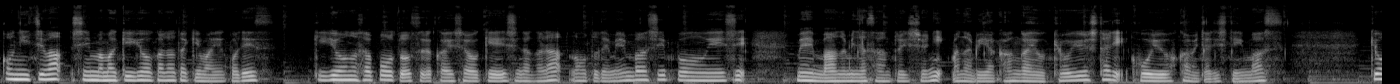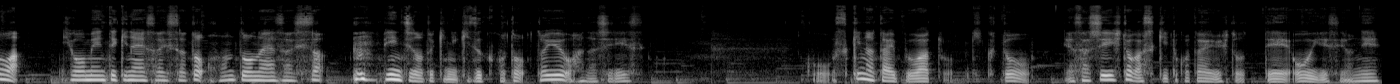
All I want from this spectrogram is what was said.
こんにちは。シンママ起業家の滝真由子です。起業のサポートをする会社を経営しながらノートでメンバーシップを運営しメンバーの皆さんと一緒に学びや考えを共有したり交流を深めたりしています。今日は表面的な優しさと本当の優しさ ピンチの時に気づくことというお話です。こう好きなタイプは？と聞くと優しい人が好きと答える人って多いですよね。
